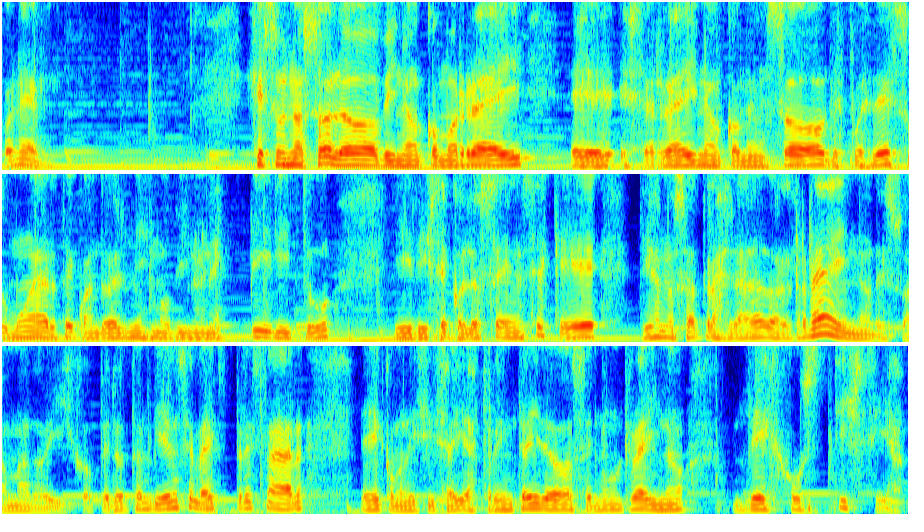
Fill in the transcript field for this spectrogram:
con él. Jesús no solo vino como rey, eh, ese reino comenzó después de su muerte, cuando él mismo vino en espíritu, y dice Colosenses que Dios nos ha trasladado al reino de su amado Hijo, pero también se va a expresar, eh, como dice Isaías 32, en un reino de justicia.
